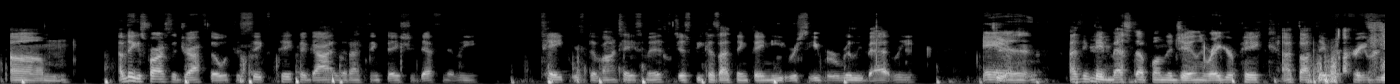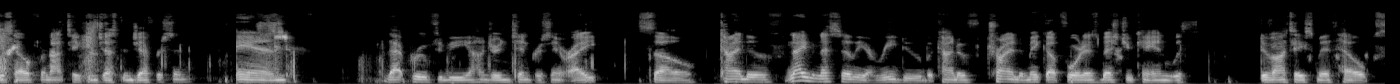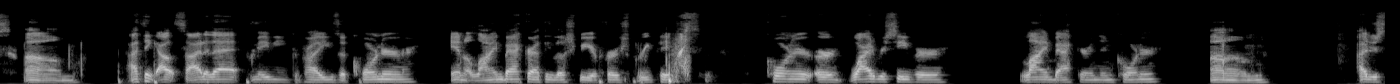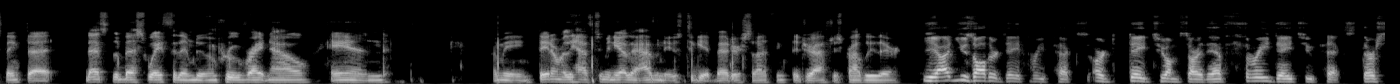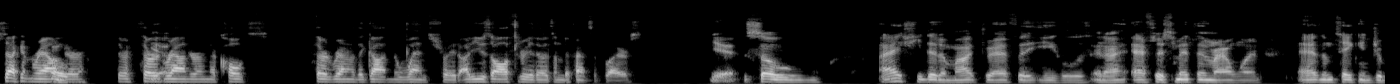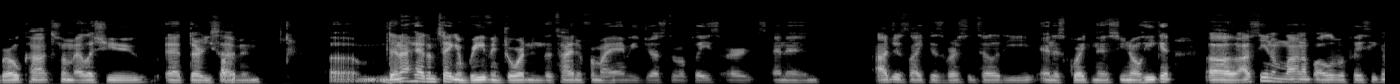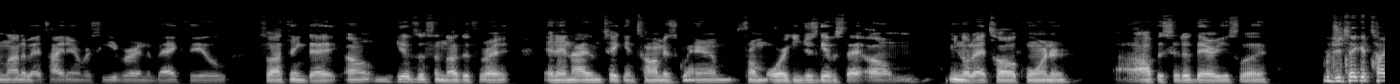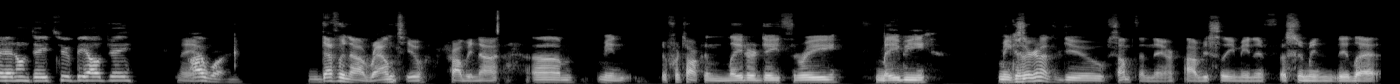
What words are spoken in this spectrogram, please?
Um I think as far as the draft though with the sixth pick, a guy that I think they should definitely take is DeVonta Smith just because I think they need receiver really badly. And yeah. I think they messed up on the Jalen Reagor pick. I thought they were crazy as hell for not taking Justin Jefferson. And that proved to be 110% right. So kind of not even necessarily a redo, but kind of trying to make up for it as best you can with DeVonta Smith helps. Um, I think outside of that, maybe you could probably use a corner and a linebacker. I think those should be your first three picks. Corner or wide receiver, linebacker, and then corner. Um, I just think that that's the best way for them to improve right now. And I mean, they don't really have too many other avenues to get better, so I think the draft is probably there. Yeah, I'd use all their day three picks or day two. I'm sorry, they have three day two picks. Their second rounder, oh. their third yeah. rounder, and the Colts third rounder they got in the Wentz trade. I'd use all three of those on defensive players. Yeah, so I actually did a mock draft for the Eagles, and I after Smith in round one, I had them taking Jabril Cox from LSU at 37. Um, then I had them taking Brevin Jordan, the tight end from Miami, just to replace Ertz. And then I just like his versatility and his quickness. You know, he can. Uh, I've seen him line up all over the place. He can line up at tight end, receiver, in the backfield. So I think that um gives us another threat. And then I'm taking Thomas Graham from Oregon. Just give us that um you know that tall corner opposite of Darius Slay. Would you take a tight end on day two, BLG? Man, I wouldn't. definitely not round two. Probably not. Um, I mean, if we're talking later day three, maybe. I mean, because they're gonna have to do something there. Obviously, I mean, if assuming they let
